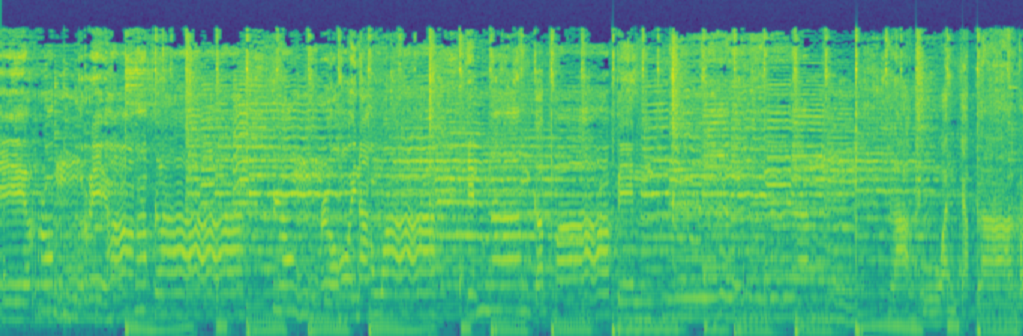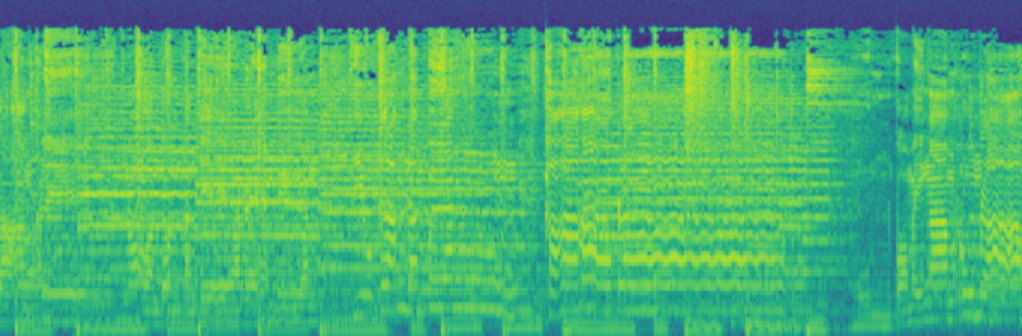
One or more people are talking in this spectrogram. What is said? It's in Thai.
ร่อนเรหาปลา ล่องลอยนาวา เห็นน้ำกับฟ้าเป็นเพื่อนปลาควนจับปลากลางทะเล นอนบนตังเกแรมเดือนผิวคล้ำดำเปื้อนขาปลา หุ่นก็ไม่งามรูมลาม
